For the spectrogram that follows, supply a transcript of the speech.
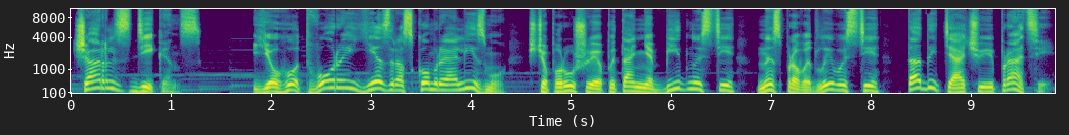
Чарльз Дікенс. Його твори є зразком реалізму, що порушує питання бідності, несправедливості та дитячої праці.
